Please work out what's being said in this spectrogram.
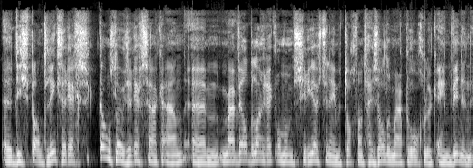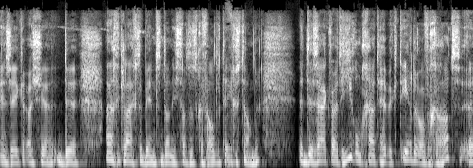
Eh, die spant links en rechts kansloze rechtszaken aan. Ehm, maar wel belangrijk om hem serieus te nemen, toch? Want hij zal er maar per ongeluk één winnen. En zeker als je de aangeklaagde bent, dan is dat het geval, de tegenstander. De zaak waar het hier om gaat, heb ik het eerder over gehad. Eh,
